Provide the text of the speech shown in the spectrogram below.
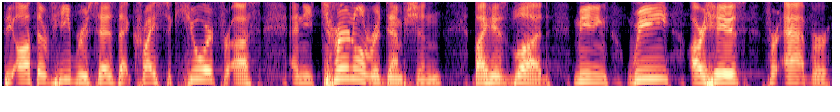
The author of Hebrews says that Christ secured for us an eternal redemption by his blood, meaning we are his forever.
